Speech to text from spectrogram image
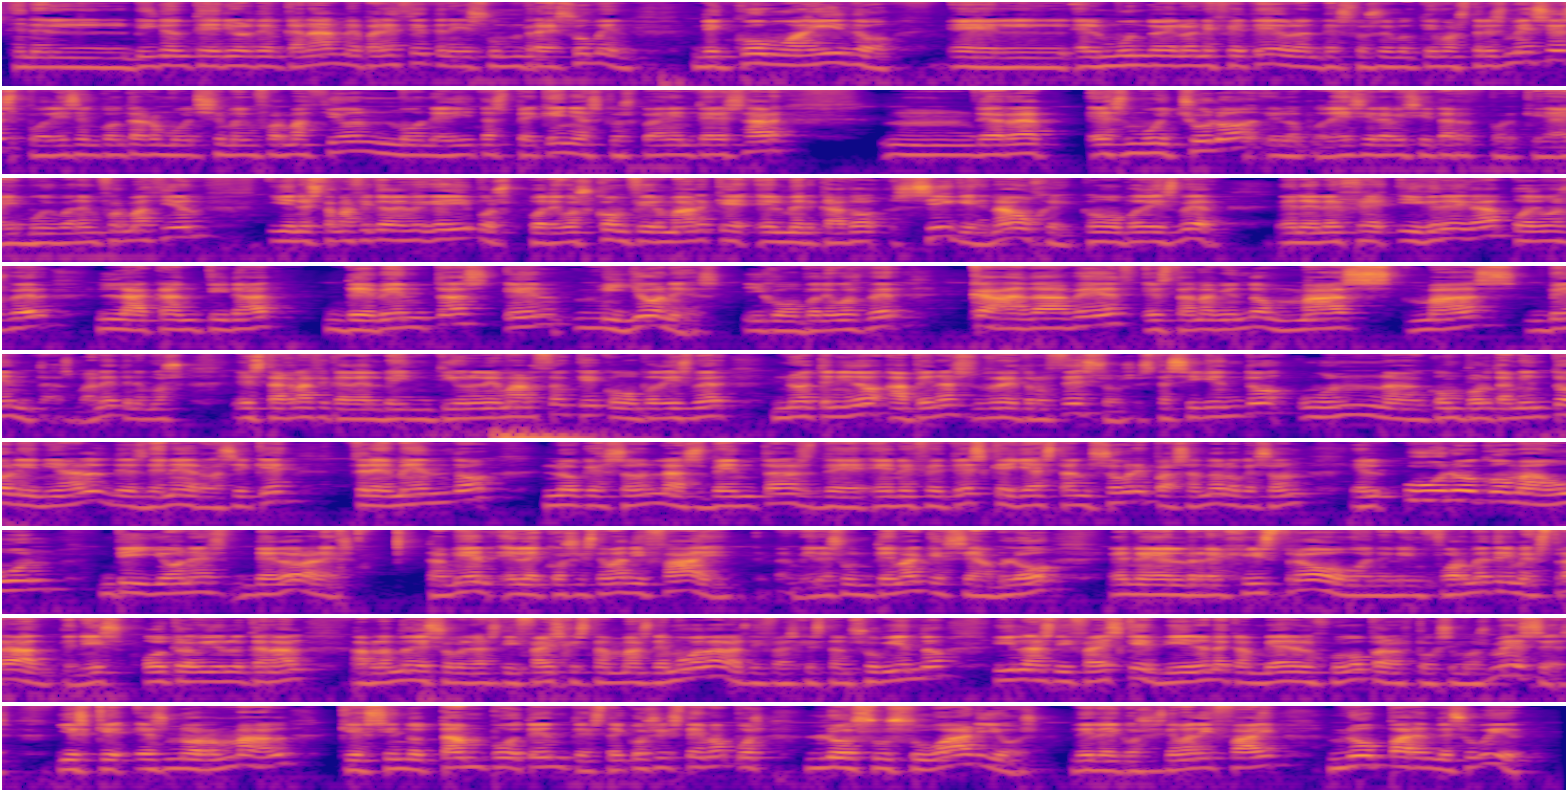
En el vídeo anterior del canal, me parece, tenéis un resumen de cómo ha ido el, el, mundo del NFT durante estos últimos tres meses. Podéis encontrar muchísima información, moneditas pequeñas que os puedan interesar. Mm, de verdad es muy chulo y lo podéis ir a visitar porque hay muy buena información. Y en esta gráfica de BGI pues podemos confirmar que el mercado sigue en auge. Como podéis ver en el eje Y podemos ver la cantidad de ventas en millones. Y como podemos ver cada vez están habiendo más, más ventas, ¿vale? Tenemos esta gráfica del 21 de marzo que, como podéis ver, no ha tenido apenas retrocesos. Está siguiendo un comportamiento lineal desde enero, así que tremendo lo que son las ventas de NFTs que ya están sobrepasando lo que son el 1,1 billones de dólares. También el ecosistema DeFi, que también es un tema que se habló en el registro o en el informe trimestral. Tenéis otro vídeo en el canal hablando de sobre las DeFi que están más de moda, las DeFi que están subiendo y las DeFi que vienen a cambiar el juego para los próximos meses. Y es que es normal que siendo tan potente este ecosistema, pues los usuarios del ecosistema DeFi no paren de subir.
